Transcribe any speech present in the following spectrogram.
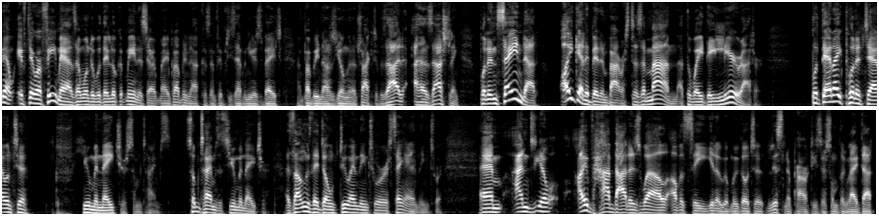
Now, if they were females, I wonder would they look at me in a certain way? Probably not, because I'm 57 years of age. I'm probably not as young and attractive as, as Ashling. But in saying that, I get a bit embarrassed as a man at the way they leer at her. But then I put it down to human nature sometimes. Sometimes it's human nature, as long as they don't do anything to her or say anything to her. Um, and, you know, I've had that as well, obviously, you know, when we go to listener parties or something like that,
